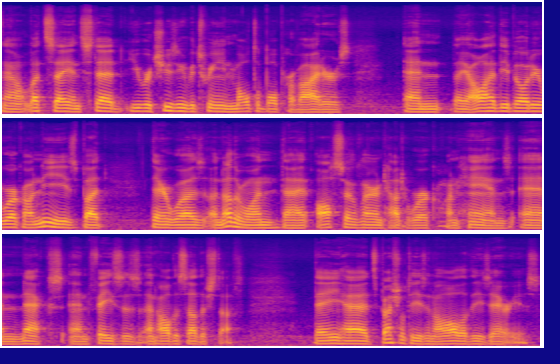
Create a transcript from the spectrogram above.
Now, let's say instead you were choosing between multiple providers and they all had the ability to work on knees, but there was another one that also learned how to work on hands and necks and faces and all this other stuff. They had specialties in all of these areas.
